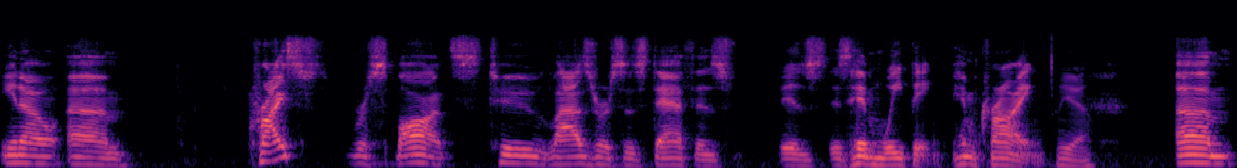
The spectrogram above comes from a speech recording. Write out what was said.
You know, um, Christ's response to Lazarus's death is is is him weeping, him crying. yeah, Um,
